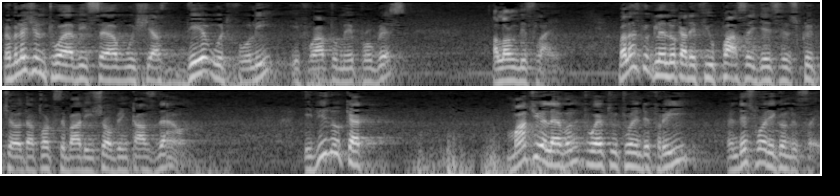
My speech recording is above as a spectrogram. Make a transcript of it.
Revelation 12 itself, we shall deal with fully if we have to make progress along this line. But let's quickly look at a few passages in scripture that talks about of being cast down. If you look at Matthew 11, 12 to 23, and this is what he's going to say.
